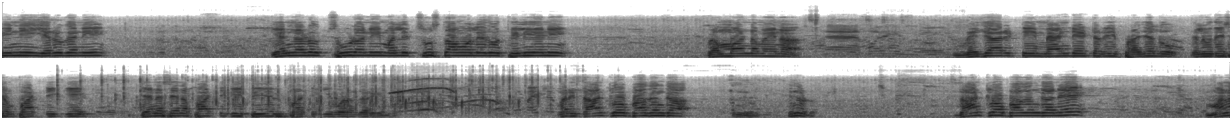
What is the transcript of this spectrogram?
విని ఎరుగని ఎన్నడూ చూడని మళ్ళీ చూస్తామో లేదో తెలియని బ్రహ్మాండమైన మెజారిటీ మ్యాండేటరీ ప్రజలు తెలుగుదేశం పార్టీకి జనసేన పార్టీకి బీజేపీ పార్టీకి ఇవ్వడం జరిగింది. మరి దాంట్లో భాగంగా తిన్నాడు దాంట్లో భాగంగానే మన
